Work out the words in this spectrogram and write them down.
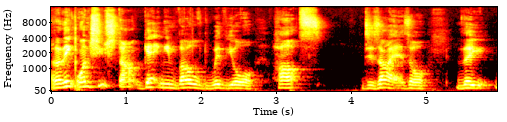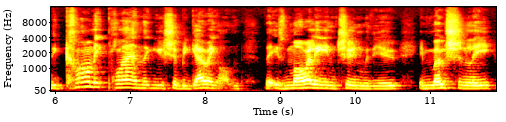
And I think once you start getting involved with your heart's desires or the the karmic plan that you should be going on that is morally in tune with you, emotionally,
